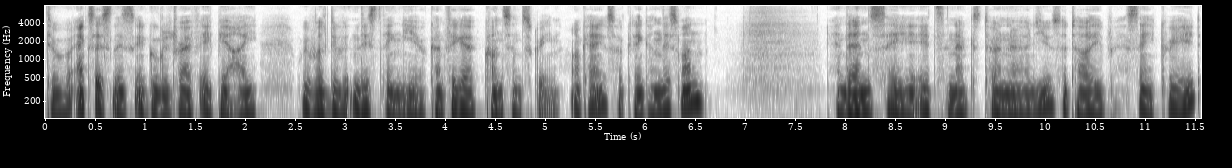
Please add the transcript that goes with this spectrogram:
to access this uh, Google Drive API, we will do this thing here, configure consent screen. Okay, so click on this one and then say it's an external user type, say create.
